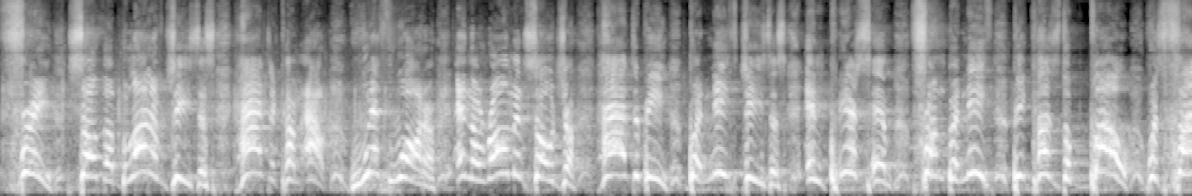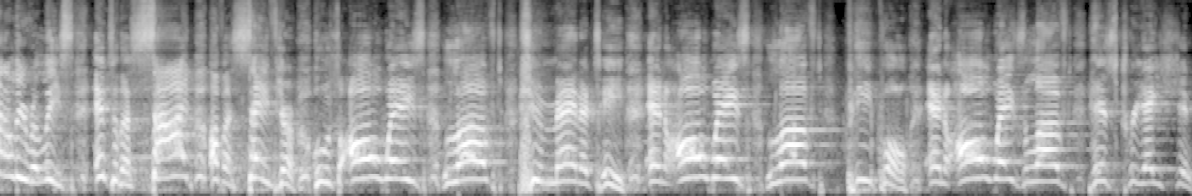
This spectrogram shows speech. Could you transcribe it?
free. So the blood of Jesus had to come out with water, and the Roman soldier had to be beneath Jesus and pierce him from beneath because the bow was finally released into the side of a Savior who's always loved humanity and always loved people and always loved his creation.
